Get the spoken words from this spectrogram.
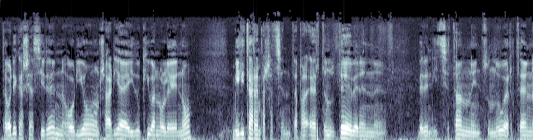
Eta horik hasia ziren orion saria eduki bano leheno militarren pasatzen. Eta erten dute beren, beren hitzetan nintzun du, erten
